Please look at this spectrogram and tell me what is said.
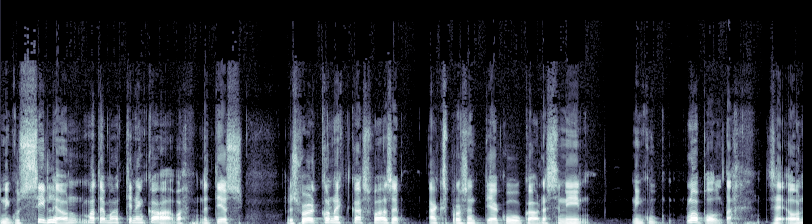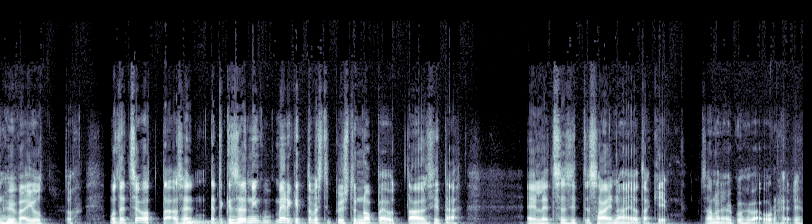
niin kuin sille on matemaattinen kaava. Että jos, jos World Connect kasvaa se X prosenttia kuukaudessa, niin, niin kuin lopulta se on hyvä juttu. Mutta se ottaa sen, että se niin kuin merkittävästi pystyy nopeuttamaan sitä, ellei sä sitten sainaa jotakin, sanoi joku hyvä urheilija.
